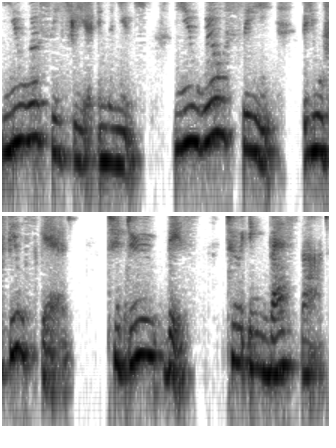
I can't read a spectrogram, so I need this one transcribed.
you will see fear in the news. You will see, you will feel scared to do this, to invest that.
